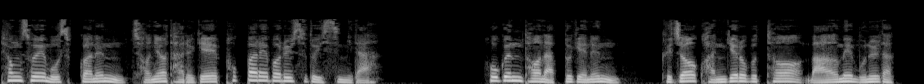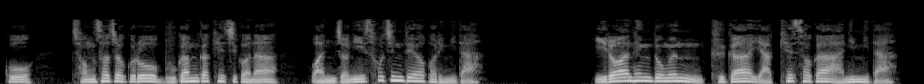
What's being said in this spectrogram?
평소의 모습과는 전혀 다르게 폭발해버릴 수도 있습니다. 혹은 더 나쁘게는 그저 관계로부터 마음의 문을 닫고 정서적으로 무감각해지거나 완전히 소진되어 버립니다. 이러한 행동은 그가 약해서가 아닙니다.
